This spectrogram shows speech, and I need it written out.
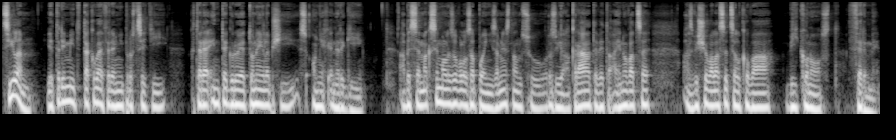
Cílem je tedy mít takové firmní prostředí, které integruje to nejlepší z o něch energií, aby se maximalizovalo zapojení zaměstnanců, rozvíjela kreativita a inovace a zvyšovala se celková výkonnost firmy.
